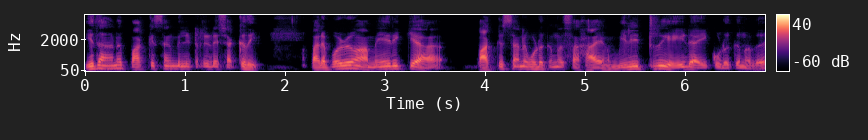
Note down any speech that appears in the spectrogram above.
ഇതാണ് പാകിസ്ഥാൻ മിലിറ്ററിയുടെ ശക്തി. പലപ്പോഴും അമേരിക്ക പാകിസ്ഥാന് കൊടുക്കുന്ന സഹായം മിലിറ്ററി എയ്ഡായി കൊടുക്കുന്നത്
